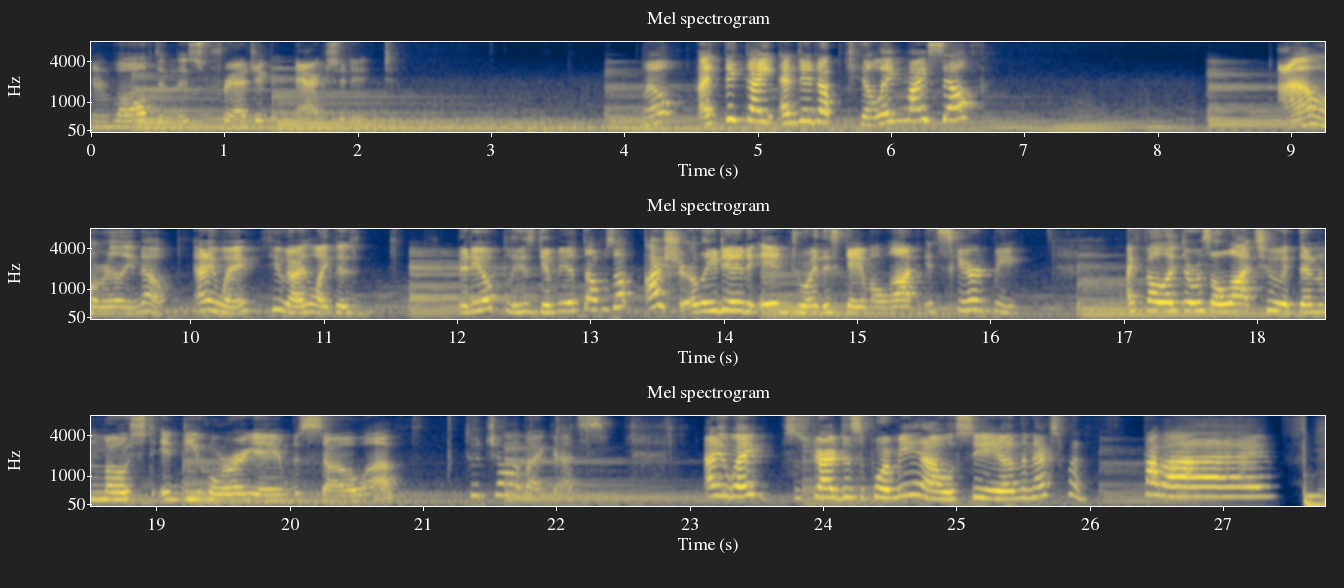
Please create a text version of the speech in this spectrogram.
involved in this tragic accident. Well, I think I ended up killing myself. I don't really know. Anyway, if you guys like this video, please give me a thumbs up. I surely did enjoy this game a lot. It scared me. I felt like there was a lot to it than most indie horror games, so, uh, good job, I guess. Anyway, subscribe to support me, and I will see you in the next one. Bye-bye!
